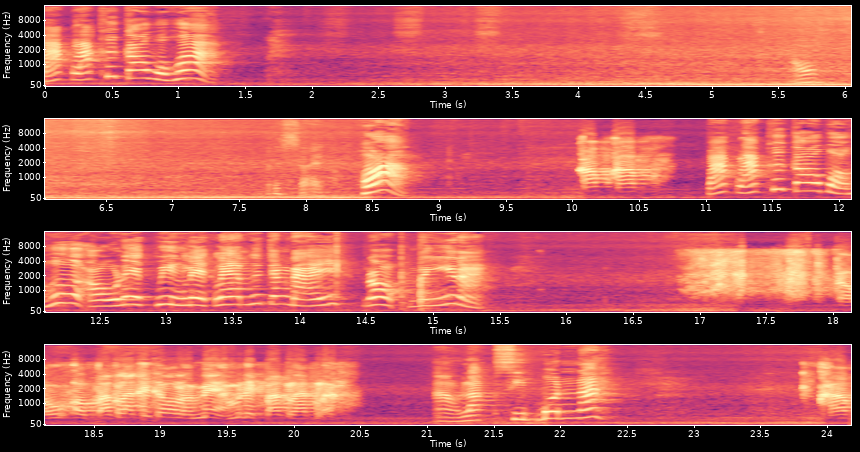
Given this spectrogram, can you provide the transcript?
ปักลักคือเก่าบ่พ่อเอาไม่ใส่พ่อ ครับครับ ปักหลักคือเก่า บอกเฮ้อเอาเลขวิ่งเลขแล่นคือจังใดรอบนี้น่ะเอาเอาปักหลักให้เขาละแม่ไม่ได้ปักหลักล่ะอ้าวหลักสิบบนนะ ครับ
